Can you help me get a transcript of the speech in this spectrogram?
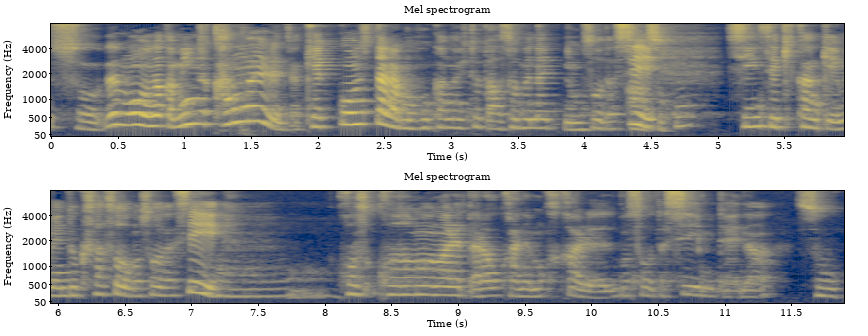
そう。でも、なんかみんな考えるんじゃん。結婚したらもう他の人と遊べないってのもそうだあし、そこ？親戚関係めんどくさそうもそうだし、子供生まれたらお金もかかるもそうだし、みたいな。そうか。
